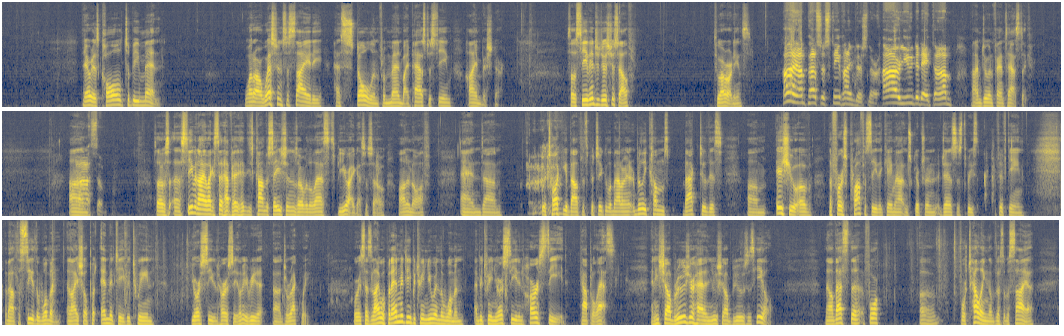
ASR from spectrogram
There is Called to Be Men. What our Western society has stolen from men by Pastor Steve Heimbichner. So, Steve, introduce yourself to our audience. Hi, I'm Pastor Steve Heimbichner. How are you today, Tom? I'm doing fantastic. Um, awesome. So, uh, Steve and I, like I said, have had these conversations over the last year, I guess, or so, on and off. And um, we're talking about this particular matter, and it really comes back to this um, issue of the first prophecy that came out in Scripture in Genesis 3:15 about the seed of the woman, and I shall put enmity between your seed and her seed. Let me read it uh, directly, where it says, "And I will put enmity between you and the woman, and between your seed and her seed, capital S, and he shall bruise your head, and you shall bruise his heel." Now that's the uh, foretelling of the Messiah.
